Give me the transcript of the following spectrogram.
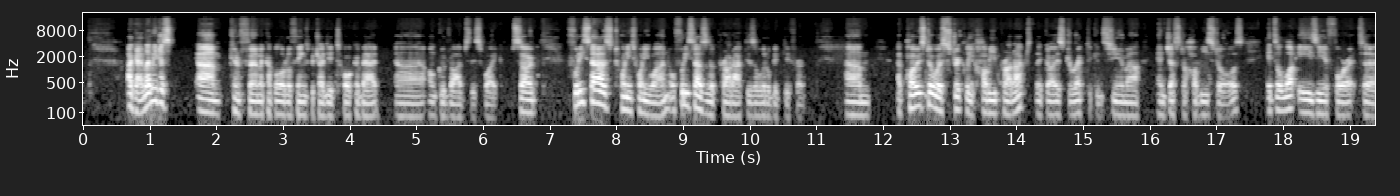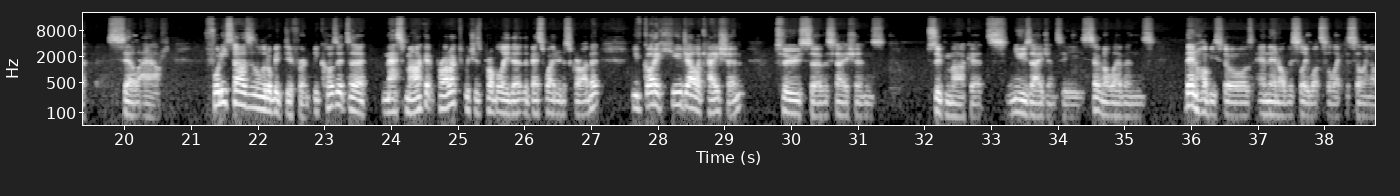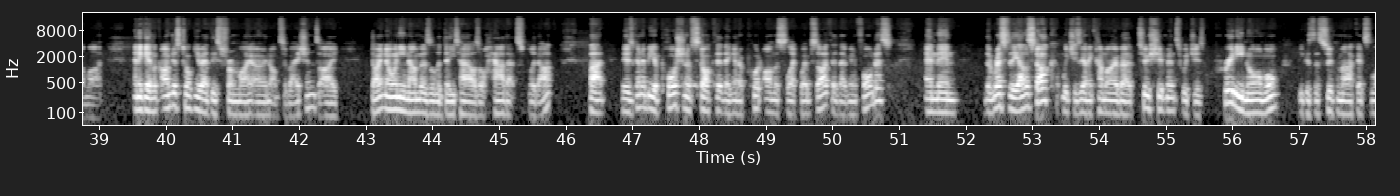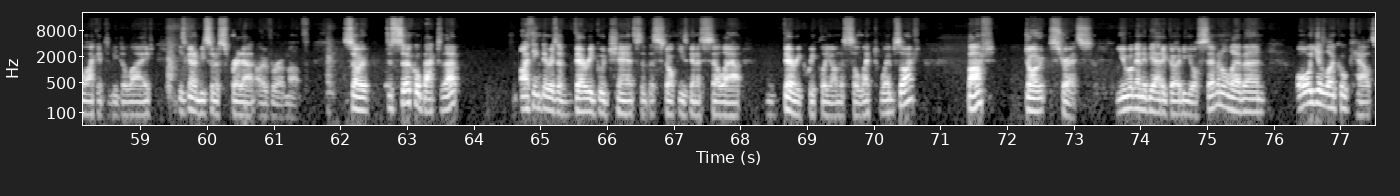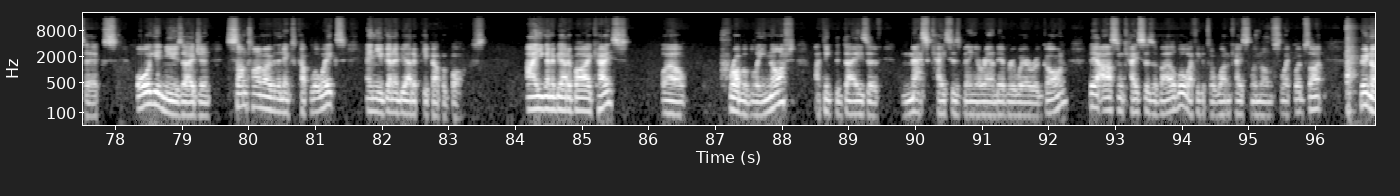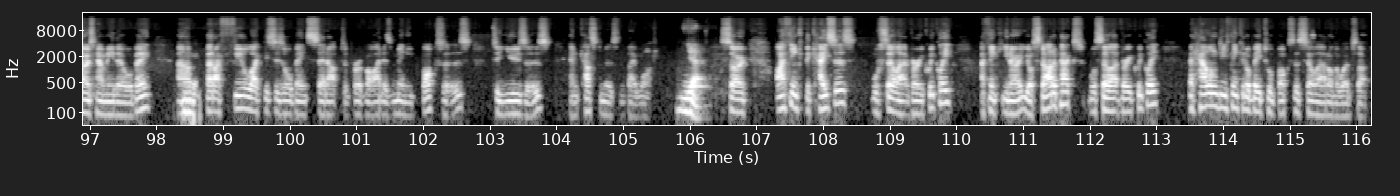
Okay, let me just um, confirm a couple of little things which I did talk about uh, on Good Vibes this week. So, Footy Stars 2021, or Footy Stars as a product, is a little bit different. Um, opposed to a strictly hobby product that goes direct to consumer and just to hobby stores, it's a lot easier for it to sell out. Footy Stars is a little bit different because it's a mass market product, which is probably the, the best way to describe it. You've got a huge allocation to service stations, supermarkets, news agencies, 7 Elevens, then hobby stores, and then obviously what Select is selling online. And again, look, I'm just talking about this from my own observations. I don't know any numbers or the details or how that's split up, but there's going to be a portion of stock that they're going to put on the Select website that they've informed us, and then the rest of the other stock, which is going to come over two shipments, which is pretty normal because the supermarkets like it to be delayed, is going to be sort of spread out over a month. So to circle back to that, I think there is a very good chance that the stock is going to sell out very quickly on the Select website. But don't stress. You are going to be able to go to your 7 Eleven or your local Caltex or your newsagent sometime over the next couple of weeks, and you're going to be able to pick up a box. Are you going to be able to buy a case? Well, probably not. I think the days of mass cases being around everywhere are gone. There are some cases available. I think it's a one case limit on the Select website. Who knows how many there will be? Um, But I feel like this is all being set up to provide as many boxes to users and customers that they want. yeah. So I think the cases will sell out very quickly. I think, you know, your starter packs will sell out very quickly. But how long do you think it'll be till boxes sell out on the website?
